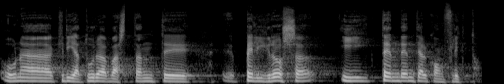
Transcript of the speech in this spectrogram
una criatura bastante eh, peligrosa y tendente al conflicto.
